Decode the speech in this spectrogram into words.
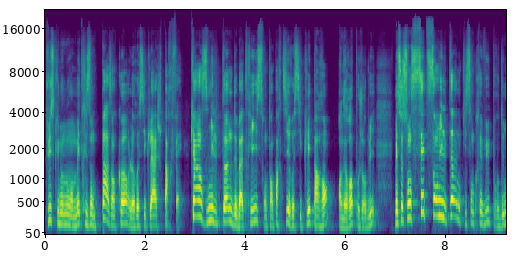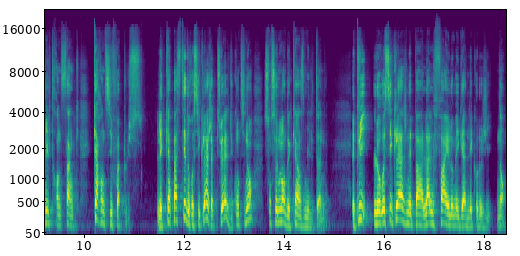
puisque nous ne maîtrisons pas encore le recyclage parfait. 15 000 tonnes de batteries sont en partie recyclées par an en Europe aujourd'hui, mais ce sont 700 000 tonnes qui sont prévues pour 2035, 46 fois plus. Les capacités de recyclage actuelles du continent sont seulement de 15 000 tonnes. Et puis, le recyclage n'est pas l'alpha et l'oméga de l'écologie, non.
